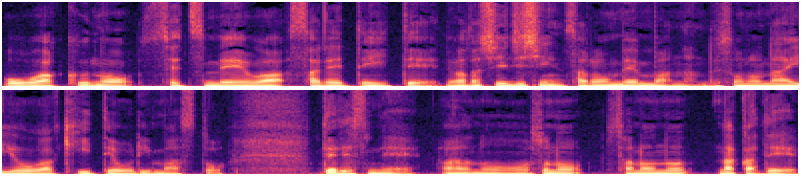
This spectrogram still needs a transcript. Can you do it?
大枠の説明はされていてで私自身サロンメンバーなのでその内容は聞いておりますと。でですねあのそのサロンの中で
